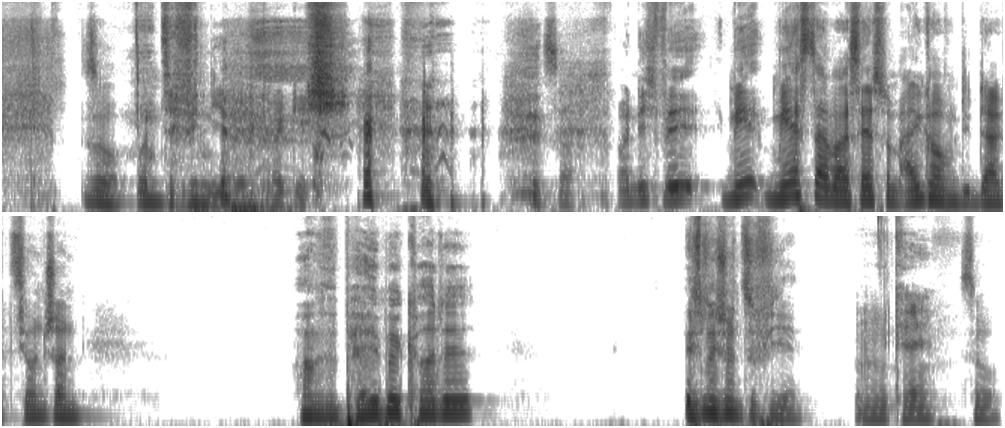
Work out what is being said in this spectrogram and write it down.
so. Und Definiere dreckig. So. Und ich will, mir, mir ist da aber selbst beim Einkaufen die Interaktion schon, haben Sie Payback-Karte? Ist mir schon zu viel. Okay. So.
